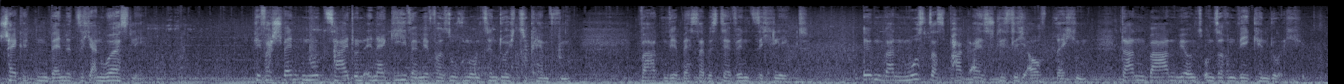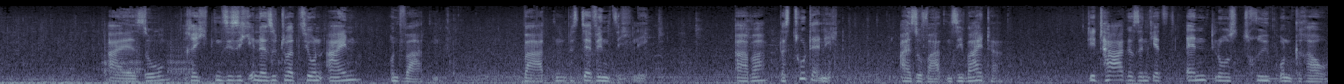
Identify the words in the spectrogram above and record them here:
Shackleton wendet sich an Worsley. Wir verschwenden nur Zeit und Energie, wenn wir versuchen, uns hindurchzukämpfen. Warten wir besser, bis der Wind sich legt. Irgendwann muss das Packeis schließlich aufbrechen. Dann bahnen wir uns unseren Weg hindurch. Also richten Sie sich in der Situation ein und warten. Warten, bis der Wind sich legt. Aber das tut er nicht. Also warten Sie weiter. Die Tage sind jetzt endlos trüb und grau.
